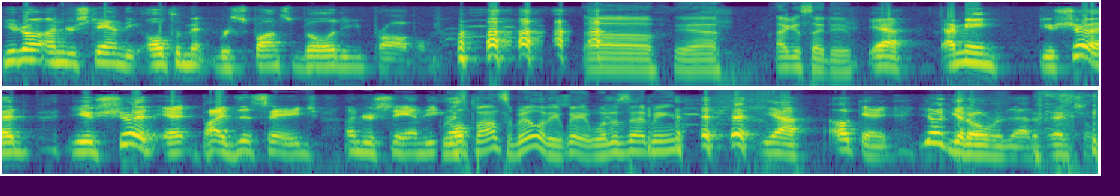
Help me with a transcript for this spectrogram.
You don't understand the ultimate responsibility problem. Oh yeah, I guess I do. yeah, I mean, you should. You should, at, by this age, understand the. Responsibility. Wait, what does that mean? yeah, okay. You'll get over that eventually.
